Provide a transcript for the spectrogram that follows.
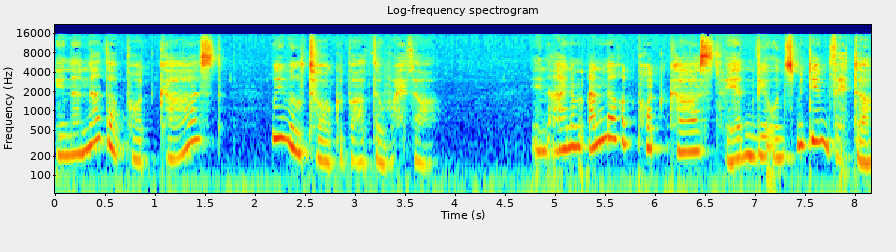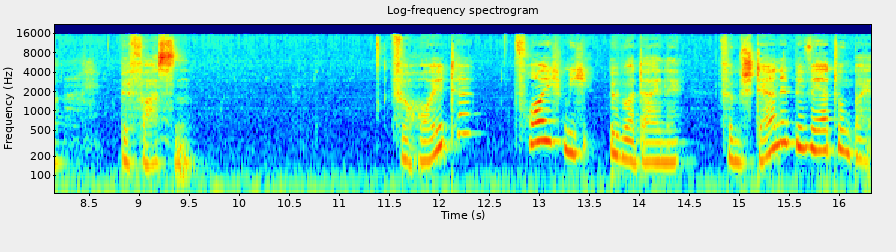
In another podcast, we will talk about the weather. In einem anderen Podcast werden wir uns mit dem Wetter befassen. Für heute freue ich mich über deine 5-Sterne-Bewertung bei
